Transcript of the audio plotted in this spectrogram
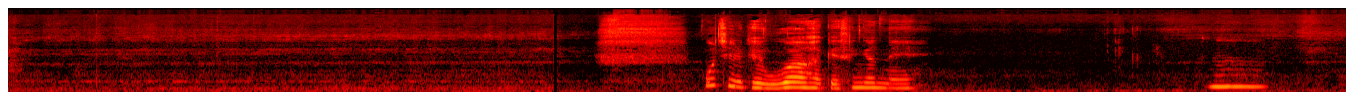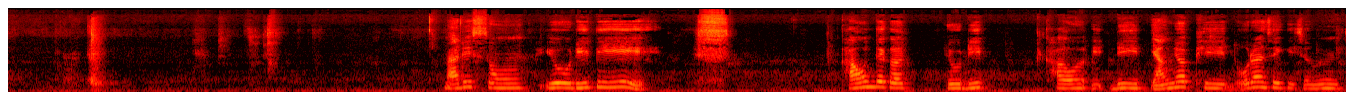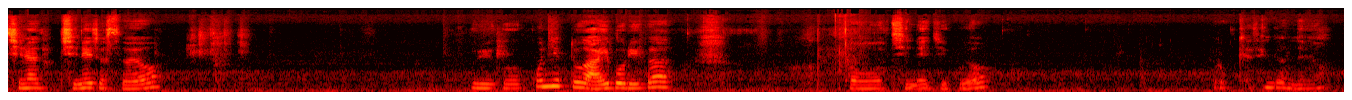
꽃이 이렇게 우아하게 생겼네. 음. 마리송 요 립이 가운데가 요립 가운 이- 립 양옆이 노란색이 좀 진하, 진해졌어요. 그리고 꽃잎도 아이보리가 더 진해지고요. 이렇게 생겼네요.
